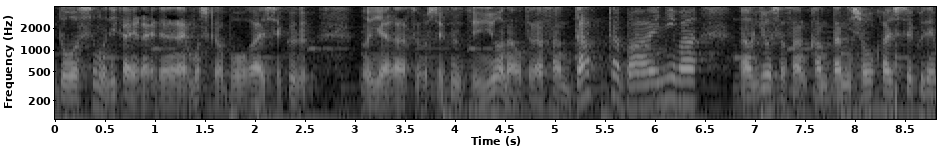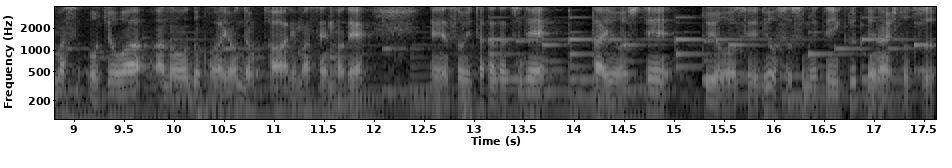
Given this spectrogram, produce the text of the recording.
どうしても理解が得られないもしくは妨害してくる嫌がらせをしてくるというようなお寺さんだった場合には業者さん簡単に紹介してくれます。お経はあのどこが読んでも変わりませんので、えー、そういった形で対応して供養整理を進めていくっていうのは一つ、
